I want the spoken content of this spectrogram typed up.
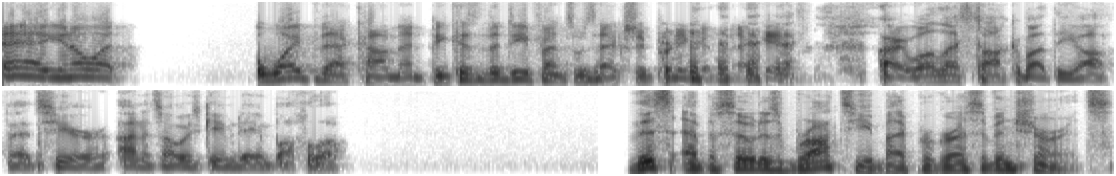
eh, you know what? Wipe that comment because the defense was actually pretty good in that game. All right, well, let's talk about the offense here on It's Always Game Day in Buffalo. This episode is brought to you by Progressive Insurance.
